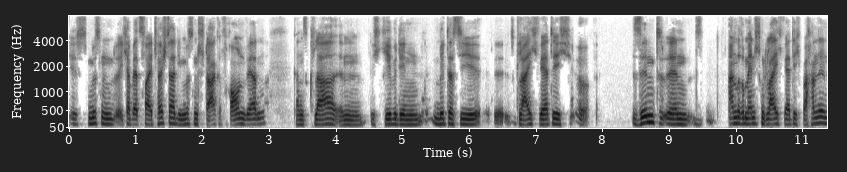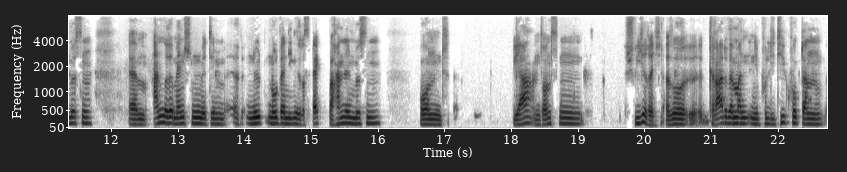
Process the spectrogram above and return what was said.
Es müssen, ich habe ja zwei Töchter, die müssen starke Frauen werden, ganz klar. Ähm, ich gebe denen mit, dass sie äh, gleichwertig äh, sind, äh, andere Menschen gleichwertig behandeln müssen, ähm, andere Menschen mit dem äh, notwendigen Respekt behandeln müssen und ja, ansonsten schwierig. Also äh, gerade wenn man in die Politik guckt, dann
